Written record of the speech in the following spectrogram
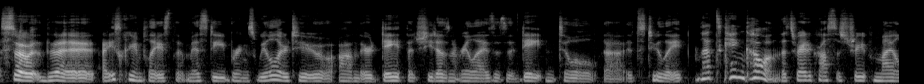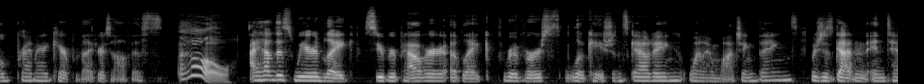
So the ice cream place that Misty brings Wheeler to on their date that she doesn't realize is a date until uh, it's too late. That's King Cohen. That's right across the street from my old primary care provider's office. oh, I have this weird like superpower of like reverse location scouting when I'm watching things, which has gotten intense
